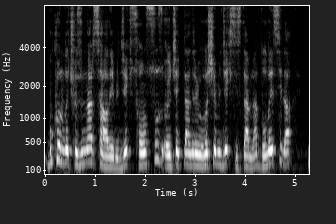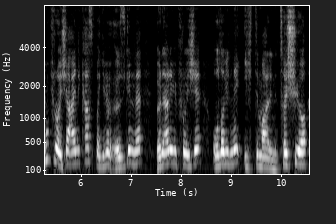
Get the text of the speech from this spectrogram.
bu konuda çözümler sağlayabilecek, sonsuz ölçeklendirmeye ulaşabilecek sistemler. Dolayısıyla bu proje aynı Kaspa gibi özgün ve önemli bir proje olabilme ihtimalini taşıyor.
